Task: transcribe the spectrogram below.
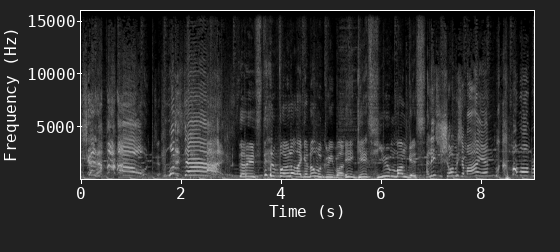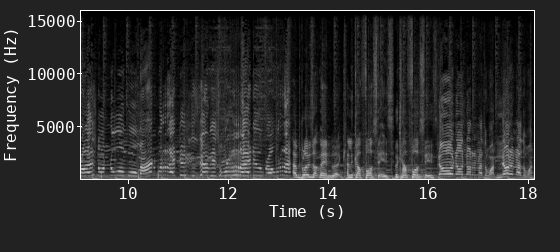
Shut out! What is that? so instead of blowing up like a normal creeper, it gets humongous. At least you show me some iron. Come on, bro. That's not normal, man. What did I do to deserve this? What did I do, bro? What did I... And blows up then. Look. And look how fast it is. Look how fast it is. No, no, not another one. Not another one.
